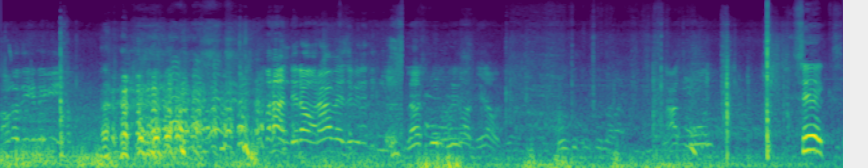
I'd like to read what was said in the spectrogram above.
हमें दिखने की अंधेरा हो रहा है वैसे भी नहीं दिख लास्ट बॉल अंधेरा हो गया last ball सिक्स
